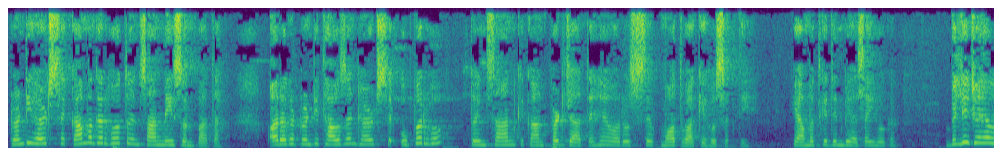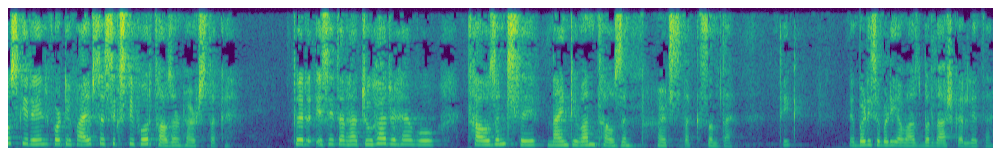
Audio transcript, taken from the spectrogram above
ٹوینٹی ہرٹ سے کم اگر ہو تو انسان نہیں سن پاتا۔ اور اگر ٹوینٹی تھاؤزینڈ ہرٹ سے اوپر ہو تو انسان کے کان پھٹ جاتے ہیں اور اس سے موت واقع ہو سکتی ہے۔ قیامت کے دن بھی ایسا ہی ہوگا۔ بلی جو ہے اس کی رینج 45 سے 64 فور تھاؤزینڈ ہرٹس تک ہے۔ پھر اسی طرح چوہا جو ہے وہ تھاؤزینڈ سے نائنٹی ون تھاؤزینڈ ہرٹس تک سنتا ہے۔ ٹھیک ہے؟ بڑی سے بڑی آواز برداشت کر لیتا ہے۔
